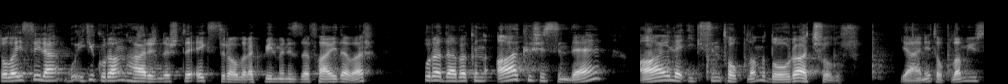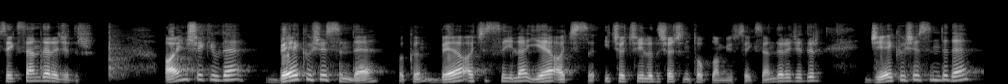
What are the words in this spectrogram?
Dolayısıyla bu iki kuralın haricinde işte ekstra olarak bilmenizde fayda var. Burada bakın A köşesinde A ile X'in toplamı doğru açı olur. Yani toplam 180 derecedir. Aynı şekilde B köşesinde bakın B açısıyla Y açısı, iç açıyla dış açının toplamı 180 derecedir. C köşesinde de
